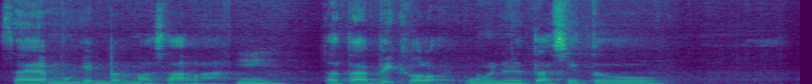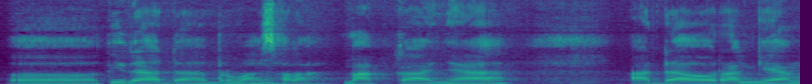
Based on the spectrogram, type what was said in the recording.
saya mungkin bermasalah. Tetapi kalau imunitas itu eh, tidak ada bermasalah. Makanya ada orang yang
